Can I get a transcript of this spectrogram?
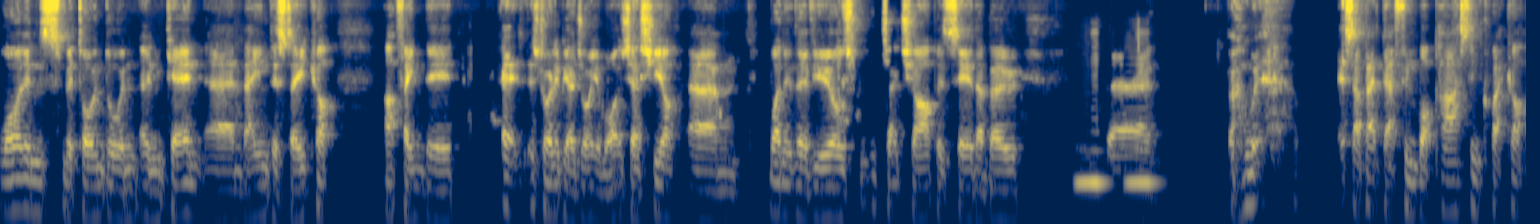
Lawrence, Matondo, and, and Kent um, behind the striker. I think it's going to be a joy to watch this year. Um, one of the viewers, Jack Sharp, has said about uh, it's a bit different. We're passing quicker,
